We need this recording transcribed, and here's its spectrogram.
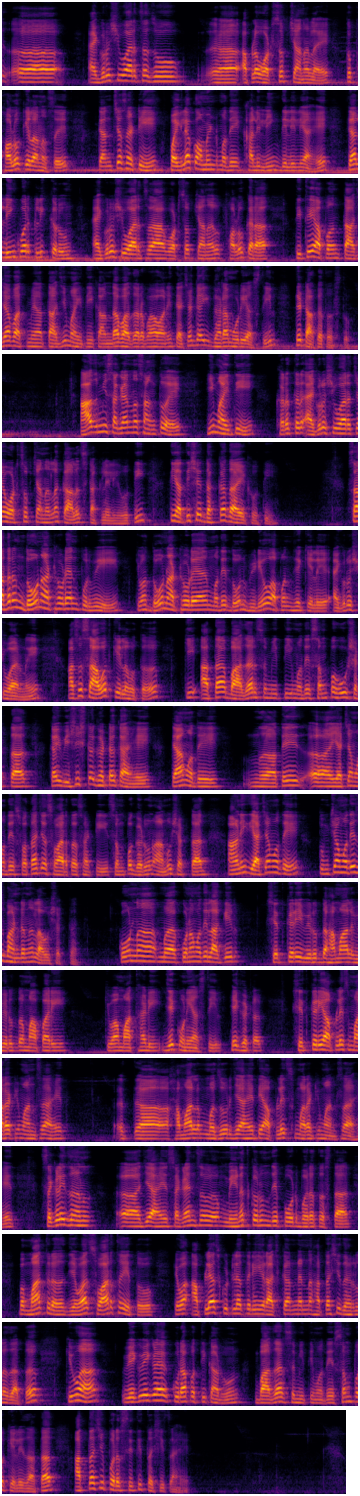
ॲग्रोशिवारचा जो आपला व्हॉट्सअप चॅनल आहे तो फॉलो केला नसेल त्यांच्यासाठी पहिल्या कॉमेंटमध्ये खाली लिंक दिलेली आहे. त्या लिंकवर क्लिक करून ॲग्रोशिवारचा व्हॉट्सअप चॅनल फॉलो करा. तिथे आपण ताज्या बातम्या ताजी माहिती कांदा बाजारभाव आणि त्याच्या काही घडामोडी असतील ते टाकत असतो. आज मी सगळ्यांना सांगतोय ही माहिती खरं तर ॲग्रोशिवारच्या व्हॉट्सअप चॅनलला कालच टाकलेली होती. ती अतिशय धक्कादायक होती. साधारण दोन आठवड्यांपूर्वी किंवा दोन आठवड्यांमध्ये दोन व्हिडिओ आपण जे केले ॲग्रोशिवारने असं सावध केलं होतं. की आता बाजार समितीमध्ये संप होऊ शकतात काही विशिष्ट घटक आहे त्यामध्ये ते याच्यामध्ये स्वतःच्या स्वार्थासाठी संप घडून आणू शकतात आणि याच्यामध्ये तुमच्यामध्येच भांडणं लावू शकतात. कोण म- कोणामध्ये लागेल? शेतकरी विरुद्ध हमाल विरुद्ध मापारी किंवा माथाडी जे कोणी असतील हे घटक. शेतकरी आपलेच मराठी माणसं आहेत. हमाल मजूर जे आहे ते आपलेच मराठी माणसं आहेत. सगळेजण जे आहे सगळ्यांचं मेहनत करून जे पोट भरत असतात पण मात्र जेव्हा स्वार्थ येतो तेव्हा आपल्याच कुठल्या तरी राजकारण्यांना हाताशी धरलं जातं किंवा वेगवेगळ्या कुरापत्ती काढून बाजार समितीमध्ये संप केले जातात. आत्ताची परिस्थिती तशीच आहे.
